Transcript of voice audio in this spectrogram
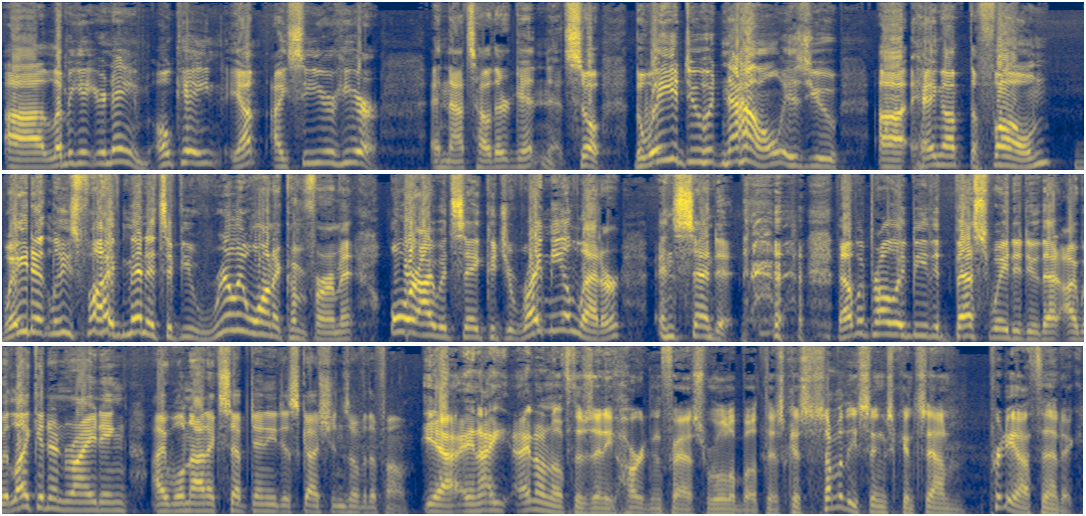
Uh, let me get your name. Okay, yep, I see you're here. And that's how they're getting it. So the way you do it now is you uh, hang up the phone, wait at least five minutes if you really want to confirm it, or I would say, could you write me a letter and send it? that would probably be the best way to do that. I would like it in writing. I will not accept any discussions over the phone. Yeah, and I, I don't know if there's any hard and fast rule about this because some of these things can sound pretty authentic.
